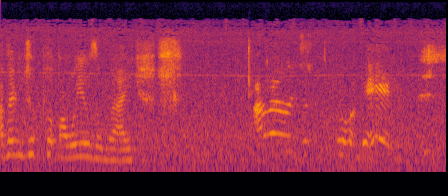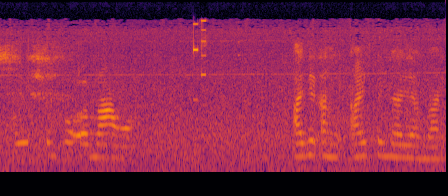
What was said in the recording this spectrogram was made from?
I've only just put my wheels away. I really just put it in. I put them out. I didn't. I, I think I am right.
